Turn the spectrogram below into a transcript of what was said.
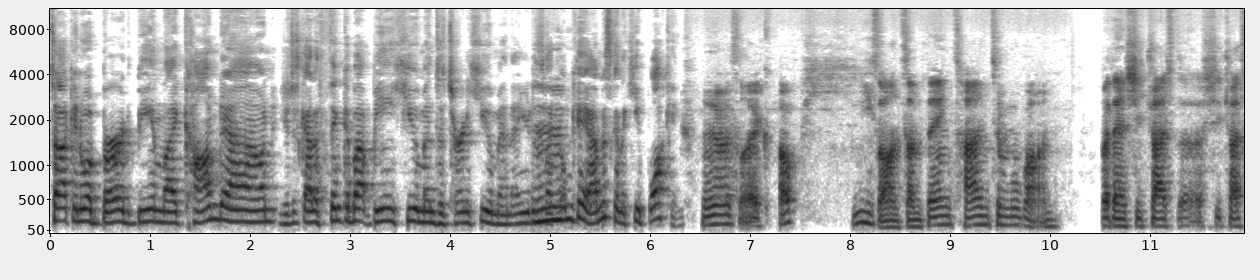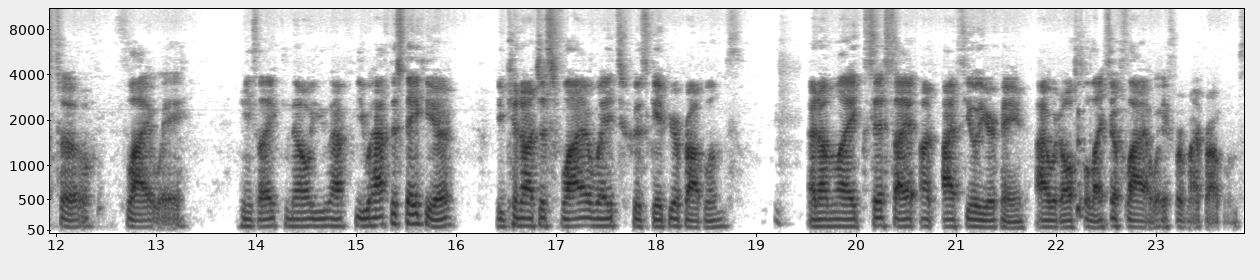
talking to a bird being like calm down you just got to think about being human to turn human and you're just Mhm. like okay i'm just gonna keep walking And it was like, oh, he's on something. Time to move on. But then she tries to she tries to fly away. He's like, no, you have you have to stay here. You cannot just fly away to escape your problems. And I'm like, sis, I I, I feel your pain. I would also like to fly away from my problems.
